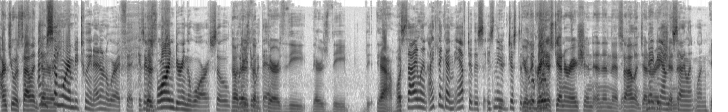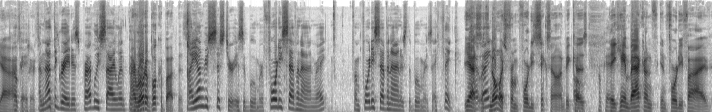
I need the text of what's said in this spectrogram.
Aren't you a silent generation? I'm somewhere in between. I don't know where I fit because I was born during the war. So No, what do you do the with that? there's the there's the, the yeah. The silent. I think I'm after this. Isn't there just a you're the little group? greatest generation, and then the silent generation. Maybe I'm the silent one. Yeah, I okay. I'm not the greatest. Probably silent. I wrote a book about this. My younger sister is a boomer. 47 on, right? From 47 on is the boomers, I think. Yes, right? it's, no, it's from 46 on because Oh, okay. they came back on in 45,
